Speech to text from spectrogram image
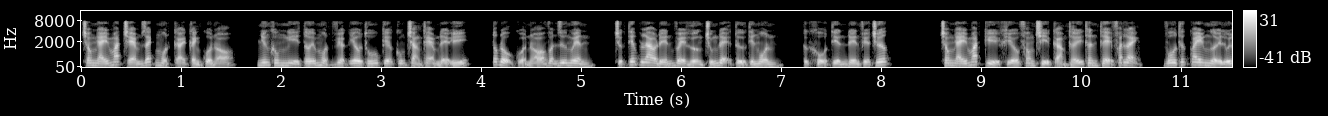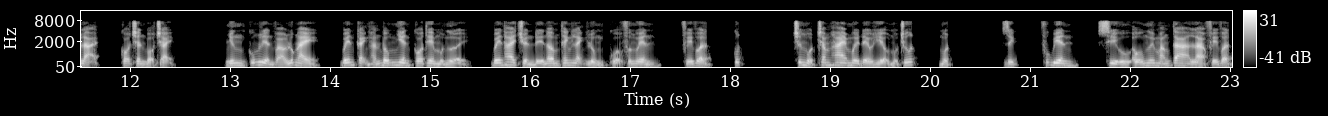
trong nháy mắt chém rách một cái cánh của nó, nhưng không nghĩ tới một việc yêu thú kia cũng chẳng thèm để ý, tốc độ của nó vẫn giữ nguyên, trực tiếp lao đến về hướng chúng đệ tử tiên môn, cực khổ tiến đến phía trước. Trong nháy mắt kỳ khiếu phong chỉ cảm thấy thân thể phát lạnh, vô thức quay người lui lại, co chân bỏ chạy. Nhưng cũng liền vào lúc này, bên cạnh hắn bỗng nhiên có thêm một người, bên hai chuyển đến âm thanh lạnh lùng của phương nguyên, phế vật, cút. Chương một trăm hai mươi đều hiểu một chút, một. Dịch, phúc biên si u ấu ngươi mắng ta là phế vật.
